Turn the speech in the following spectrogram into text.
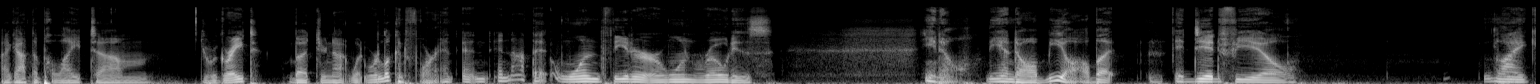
I got the polite, um, "You were great, but you're not what we're looking for." And and and not that one theater or one road is, you know, the end all be all, but it did feel like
